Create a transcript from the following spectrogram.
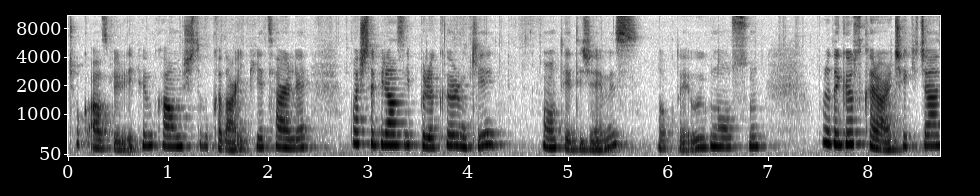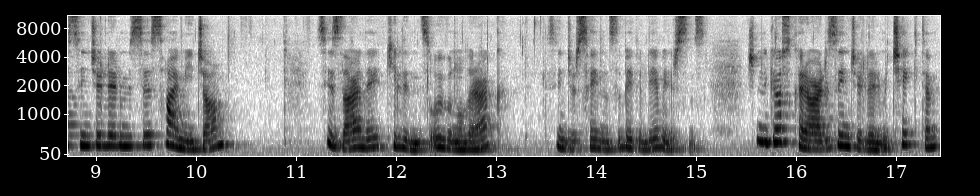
Çok az bir ipim kalmıştı. Bu kadar ip yeterli. Başta biraz ip bırakıyorum ki monte edeceğimiz noktaya uygun olsun. Burada göz kararı çekeceğiz zincirlerimizi saymayacağım. Sizler de kilidinize uygun olarak zincir sayınızı belirleyebilirsiniz. Şimdi göz kararı zincirlerimi çektim.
